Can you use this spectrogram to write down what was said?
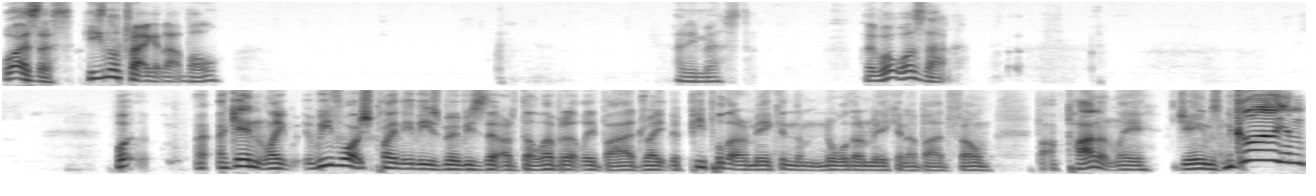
What is this? He's not trying to get that ball. And he missed. Like what was that? what a- again? Like we've watched plenty of these movies that are deliberately bad, right? The people that are making them know they're making a bad film, but apparently James Gillian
